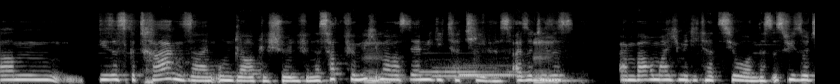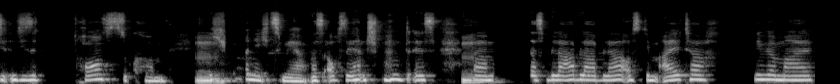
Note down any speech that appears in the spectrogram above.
ähm, dieses Getragensein unglaublich schön finden. Das hat für mich mhm. immer was sehr Meditatives. Also dieses, ähm, warum mache ich Meditation? Das ist wie so die, in diese Trance zu kommen. Ich höre nichts mehr, was auch sehr entspannt ist. Ähm, das Bla bla bla aus dem Alltag nehmen wir mal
